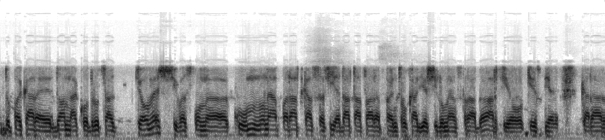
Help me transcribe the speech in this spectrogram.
după care doamna Codruța Chioveș și vă spun uh, cum, nu neapărat ca să fie dat afară pentru că ar ieși lumea în stradă, ar fi o chestie care ar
